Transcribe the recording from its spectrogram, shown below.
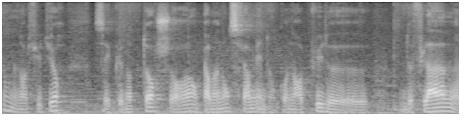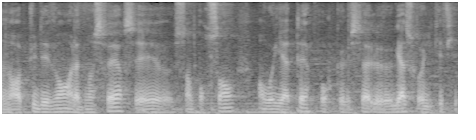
Dans le futur, c'est que notre torche sera en permanence fermée, donc on n'aura plus de, de flammes, on n'aura plus des vents à l'atmosphère, c'est euh, 100% envoyé à terre pour que le, le gaz soit liquéfié.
